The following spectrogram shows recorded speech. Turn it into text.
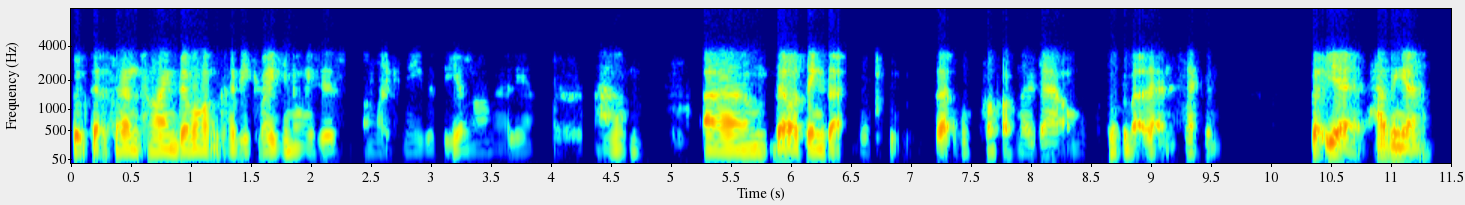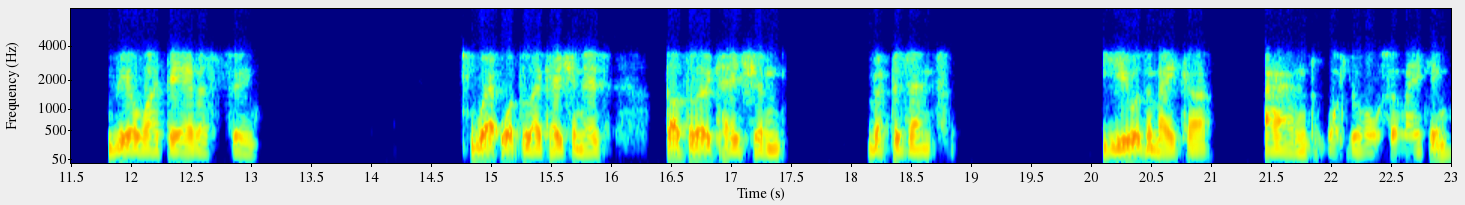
booked at a certain time, there aren't going to be crazy noises, unlike me with the alarm earlier. Um, um, there are things that will, that will crop up, no doubt, and we'll talk about that in a second. But yeah, having a real idea as to where what the location is. Does the location represent you as a maker and what you're also making?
